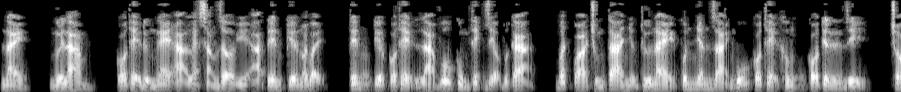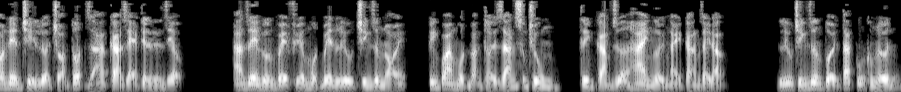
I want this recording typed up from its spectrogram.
Này, người làm, có thể đừng nghe ạ lẹ sẵn giờ ị ạ tên kia nói vậy tên kia có thể là vô cùng thích rượu vừa cả bất quá chúng ta những thứ này quân nhân giải ngũ có thể không có tiền gì, cho nên chỉ lựa chọn tốt giá cả rẻ tiền rượu. An dê hướng về phía một bên lưu chính dương nói, kinh qua một đoạn thời gian sống chung, tình cảm giữa hai người ngày càng dày đặc. Lưu chính dương tuổi tác cũng không lớn,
